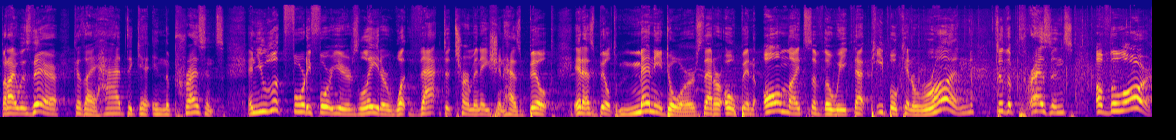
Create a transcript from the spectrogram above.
But I was there because I had to get in the presence. And you look 44 years later, what that determination has built. It has built many doors that are open all nights of the week that people can run to the presence of the Lord.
